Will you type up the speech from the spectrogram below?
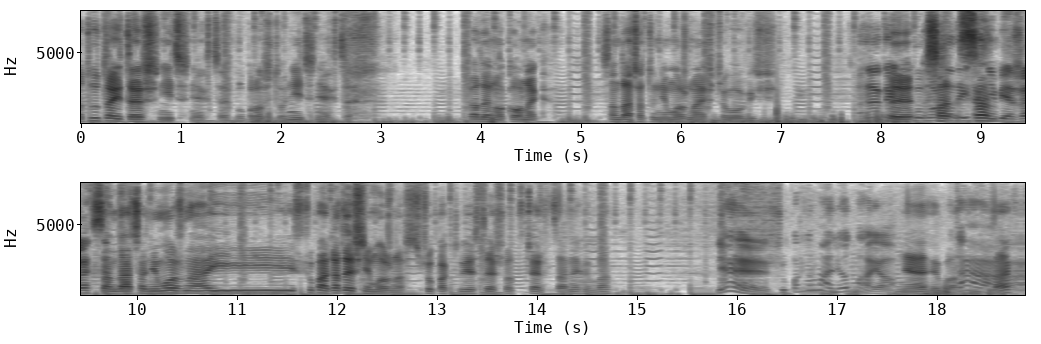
A tutaj też nic nie chce, po prostu nic nie chce. Żaden okonek. Sandacza tu nie można jeszcze łowić. Ale E, sa- to i sa- tak nie bierze. Sandacza nie można i szczupaka też nie można. Szczupak tu jest też od czerwca, nie chyba? Nie, szczupak normalnie od maja. Nie, chyba. Tak, Tak?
